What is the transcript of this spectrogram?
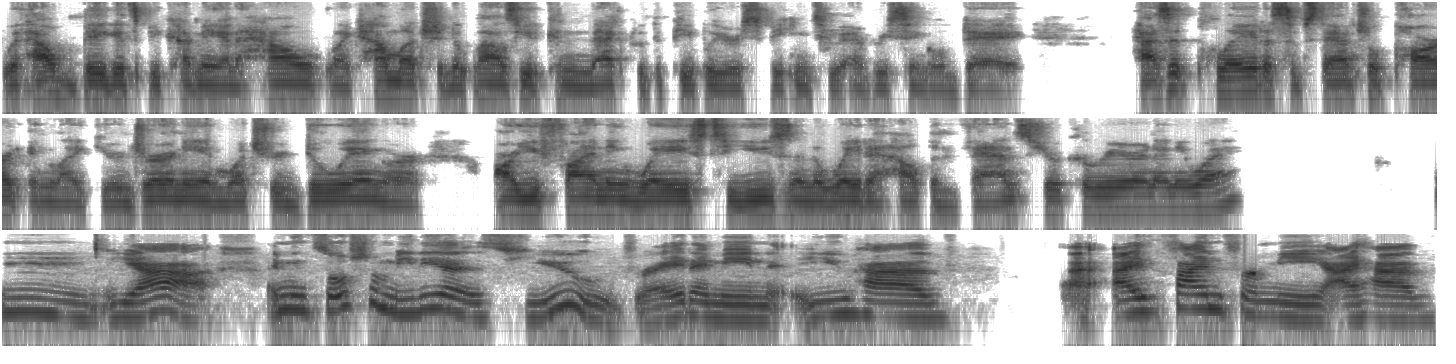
with how big it's becoming and how like how much it allows you to connect with the people you're speaking to every single day has it played a substantial part in like your journey and what you're doing? Or are you finding ways to use it in a way to help advance your career in any way? Mm, yeah. I mean social media is huge right? I mean you have I find for me, I have,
